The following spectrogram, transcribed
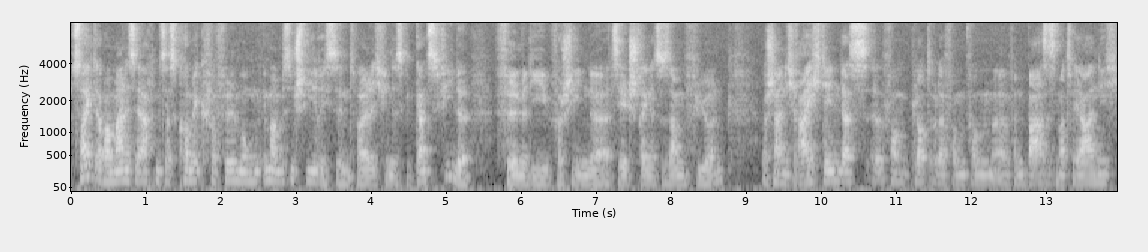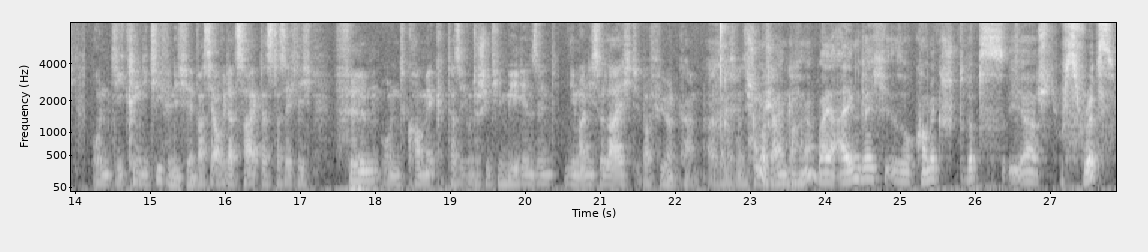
Zeigt aber meines Erachtens, dass Comic-Verfilmungen immer ein bisschen schwierig sind, weil ich finde, es gibt ganz viele Filme, die verschiedene Erzählstränge zusammenführen. Wahrscheinlich reicht denen das äh, vom Plot oder vom, vom, vom Basismaterial nicht und die kriegen die Tiefe nicht hin, was ja auch wieder zeigt, dass tatsächlich Film und Comic tatsächlich unterschiedliche Medien sind, die man nicht so leicht überführen kann. Also muss man sich Komisch schon eigentlich, ne? Weil ja eigentlich so Comic-Strips, ja, Strips,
